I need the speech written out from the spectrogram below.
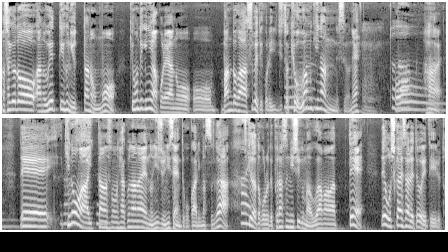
まあ先ほど、あの、上っていうふうに言ったのも、基本的にはこれ、あの、おバンドがすべてこれ、実は今日上向きなんですよね。はい。で、昨日は一旦その107円の22銭ってここありますが、はいつけたところでプラス2シグマを上回って、で、押し返されて終えていると。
